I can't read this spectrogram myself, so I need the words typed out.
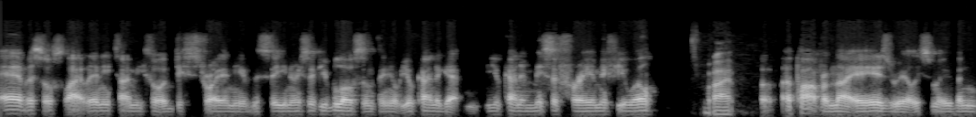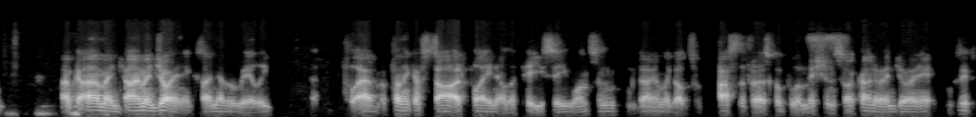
ever so slightly anytime you sort of destroy any of the scenery. So if you blow something up, you'll kind of get you kind of miss a frame, if you will. right. But apart from that, it is really smooth, and I'm I'm, I'm enjoying it because I never really. Play, I think I've started playing it on the PC once, and I only got to past the first couple of missions, so I kind of enjoying it because it's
